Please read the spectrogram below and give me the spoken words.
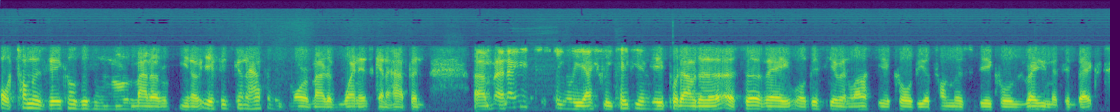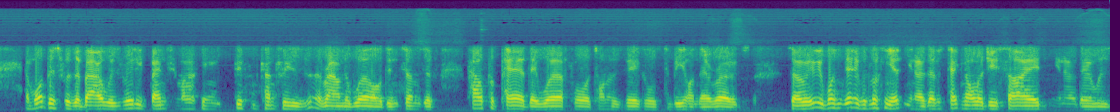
autonomous vehicles, is not a matter of, you know, if it's going to happen, it's more a matter of when it's going to happen. Um, and interestingly, actually, KPMG put out a, a, survey, well, this year and last year called the Autonomous Vehicles Readiness Index. And what this was about was really benchmarking different countries around the world in terms of how prepared they were for autonomous vehicles to be on their roads. So it wasn't. It was looking at you know there was technology side, you know there was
